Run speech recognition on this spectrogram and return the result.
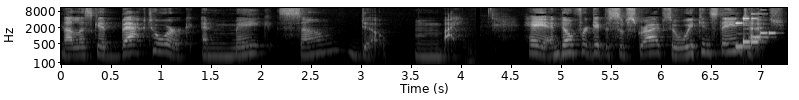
Now let's get back to work and make some dough. Bye. Hey, and don't forget to subscribe so we can stay in touch.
